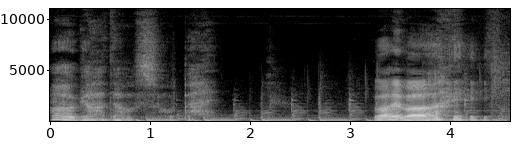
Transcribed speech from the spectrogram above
Oh god, that was so bad. Bye bye.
